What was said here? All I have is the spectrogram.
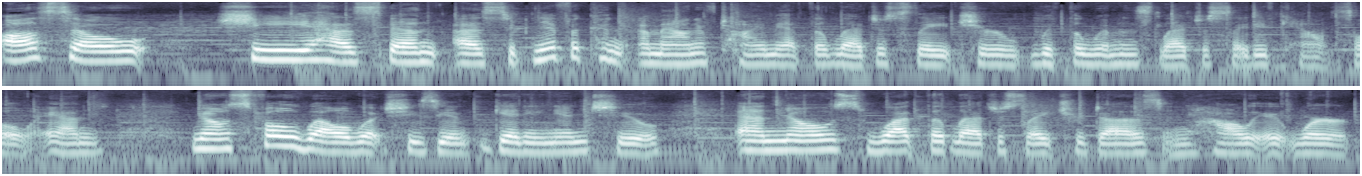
Also, she has spent a significant amount of time at the legislature with the Women's Legislative Council and knows full well what she's in, getting into and knows what the legislature does and how it works.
